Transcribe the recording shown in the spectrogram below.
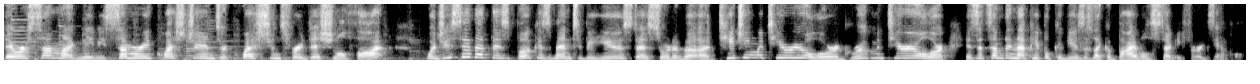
there were some like maybe summary questions or questions for additional thought. Would you say that this book is meant to be used as sort of a, teaching material or a group material, or is it something that people could use as like a Bible study, for example?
